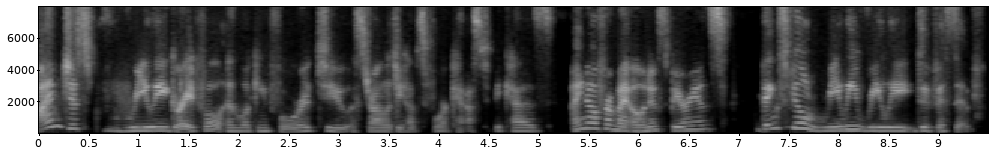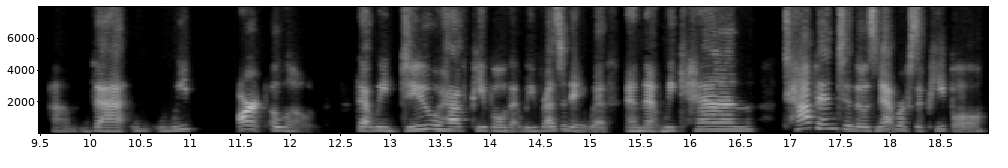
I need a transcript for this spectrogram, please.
I'm just really grateful and looking forward to Astrology Hub's forecast because I know from my own experience, things feel really, really divisive. Um, that we aren't alone, that we do have people that we resonate with, and that we can tap into those networks of people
